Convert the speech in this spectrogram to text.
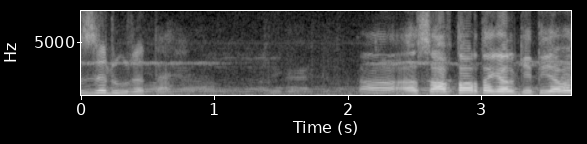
ਜ਼ਰੂਰਤ ਹੈ। ਤਾਂ ਸਾਫ਼ ਤੌਰ ਤੇ ਗੱਲ ਕੀਤੀ ਜਾਵੇ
